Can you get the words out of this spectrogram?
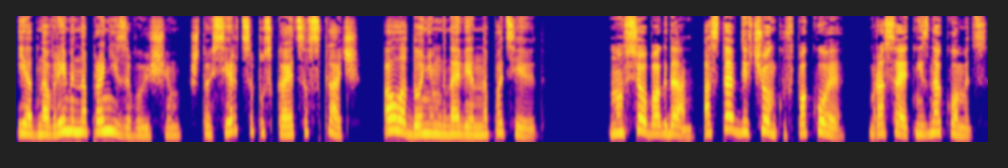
и одновременно пронизывающим, что сердце пускается вскачь, а ладони мгновенно потеют. «Ну все, Богдан, оставь девчонку в покое», — бросает незнакомец,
